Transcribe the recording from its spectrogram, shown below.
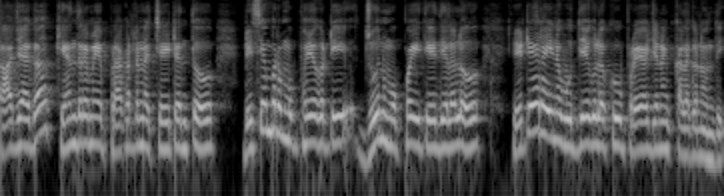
తాజాగా కేంద్రమే ప్రకటన చేయడంతో డిసెంబర్ ముప్పై ఒకటి జూన్ ముప్పై తేదీలలో రిటైర్ అయిన ఉద్యోగులకు ప్రయోజనం కలగనుంది.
